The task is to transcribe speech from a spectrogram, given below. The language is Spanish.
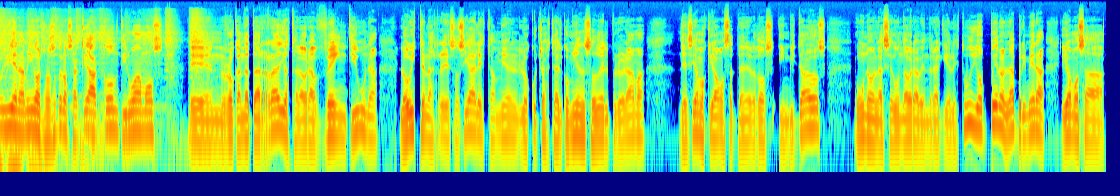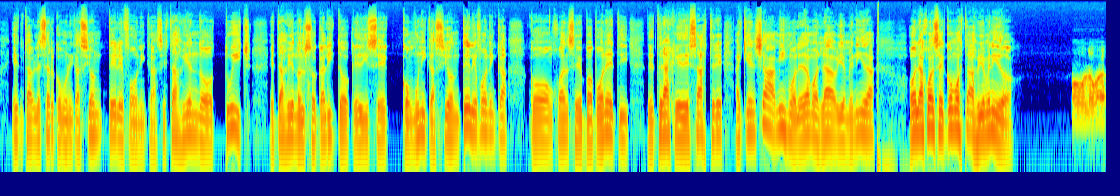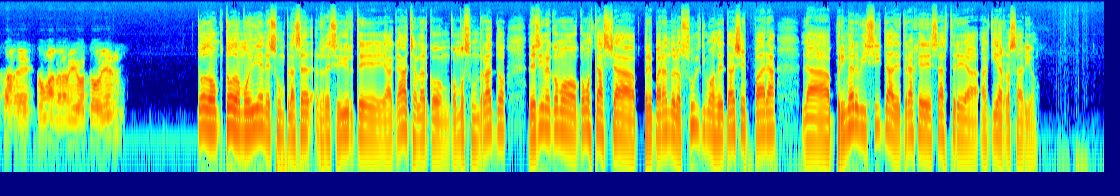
Muy bien amigos, nosotros acá continuamos en Rock Radio hasta la hora 21. Lo viste en las redes sociales, también lo escuchaste al comienzo del programa. Decíamos que íbamos a tener dos invitados. Uno en la segunda hora vendrá aquí al estudio, pero en la primera íbamos a establecer comunicación telefónica. Si estás viendo Twitch, estás viendo el socalito que dice comunicación telefónica con Juanse Paponetti de Traje Desastre, a quien ya mismo le damos la bienvenida. Hola Juanse, ¿cómo estás? Bienvenido. Hola, buenas tardes. ¿Cómo andan amigos? ¿Todo bien? Todo, todo muy bien, es un placer recibirte acá, charlar con, con vos un rato. Decime cómo, cómo estás ya preparando los últimos detalles para la primer visita de traje desastre aquí a Rosario.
